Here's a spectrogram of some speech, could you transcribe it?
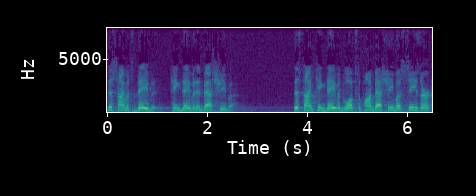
This time it's David, King David and Bathsheba. This time, King David looks upon Bathsheba, sees her,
